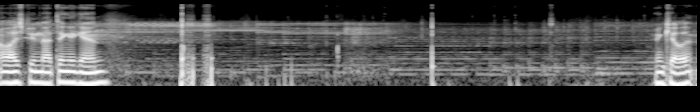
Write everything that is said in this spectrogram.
I'll ice beam that thing again. And kill it.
